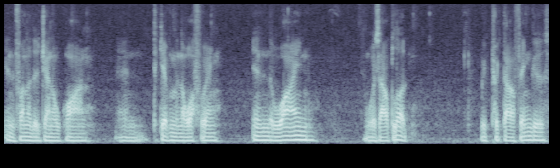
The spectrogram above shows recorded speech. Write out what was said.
in front of the General Kwan and to give him an offering. In the wine was our blood we picked our fingers.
